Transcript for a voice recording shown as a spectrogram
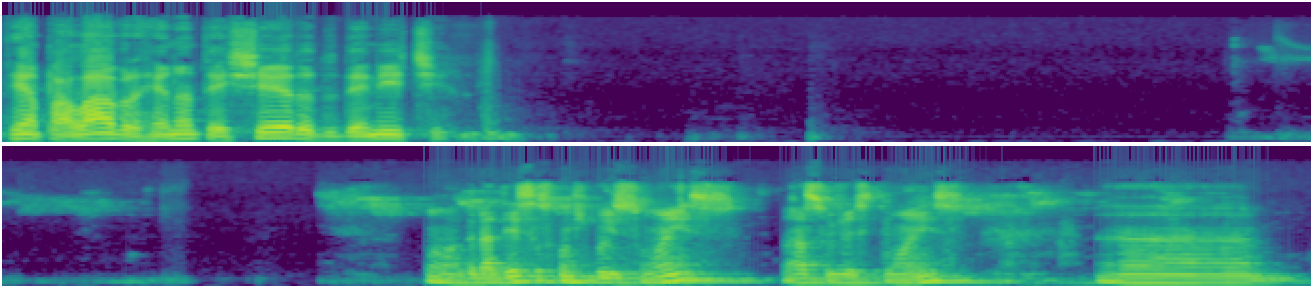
tem a palavra, Renan Teixeira, do DENIT. Bom, agradeço as contribuições as sugestões. Uh,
